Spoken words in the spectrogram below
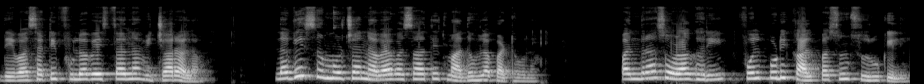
देवासाठी फुलं वेचताना विचार आला. लगेच समोरच्या नव्या वसाहतीत माधवला पाठवला. पंधरा सोळा घरी फुलपुडी कालपासून सुरू केली.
